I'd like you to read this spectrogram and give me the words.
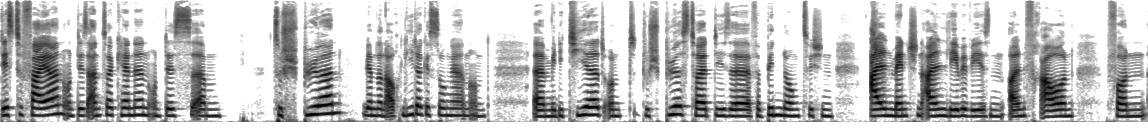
das zu feiern und das anzuerkennen und das ähm, zu spüren. Wir haben dann auch Lieder gesungen und äh, meditiert und du spürst halt diese Verbindung zwischen allen Menschen, allen Lebewesen, allen Frauen, von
